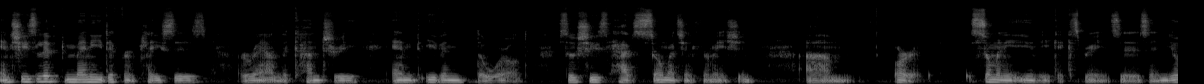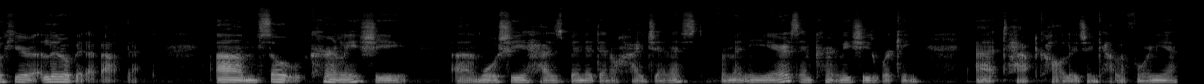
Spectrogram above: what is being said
and she's lived many different places around the country and even the world. So she's had so much information, um, or so many unique experiences, and you'll hear a little bit about that. Um, so currently, she um, well, she has been a dental hygienist for many years, and currently she's working at Taft College in California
